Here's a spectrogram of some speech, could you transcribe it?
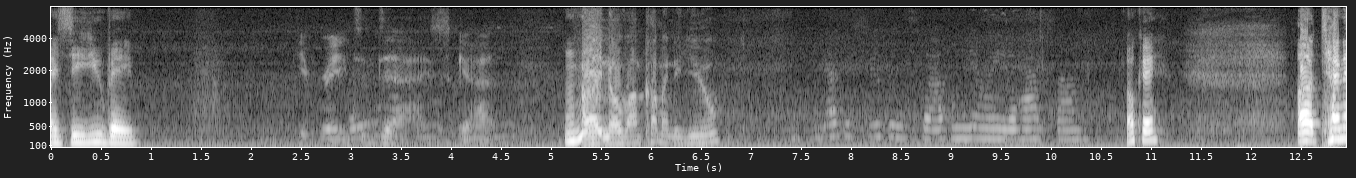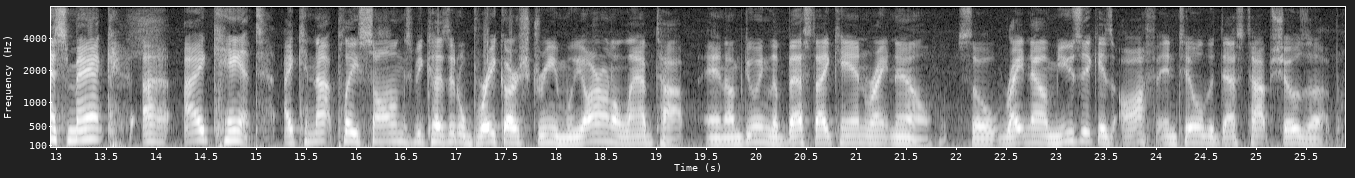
I see you, babe. Get ready to die, Scott. All right, Nova, I'm coming to you. I got the soup and stuff. I'm getting ready to have some. Okay. Uh, Tennis Mac, uh, I can't. I cannot play songs because it'll break our stream. We are on a laptop, and I'm doing the best I can right now. So, right now, music is off until the desktop shows up.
